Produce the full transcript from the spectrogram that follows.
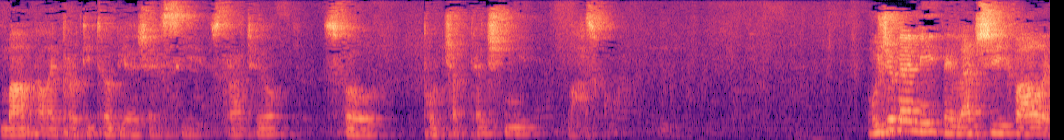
Mám ale proti tobě, že jsi ztratil svou počáteční lásku. Můžeme mít nejlepší chvály.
